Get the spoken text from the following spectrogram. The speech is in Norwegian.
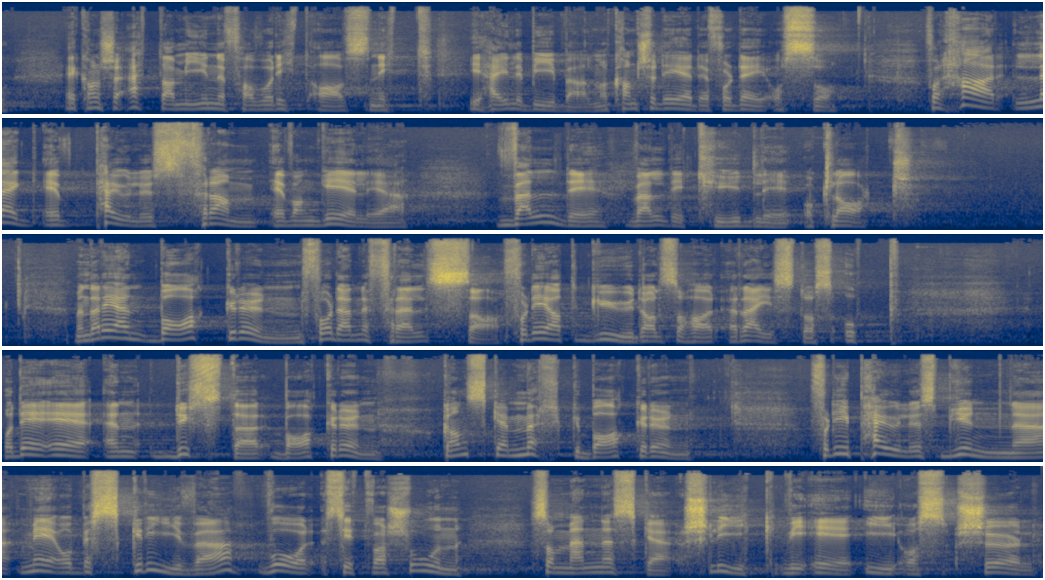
er kanskje et av mine favorittavsnitt i hele Bibelen. Og kanskje det er det for deg også. For her legger Paulus fram evangeliet veldig, veldig tydelig og klart. Men det er en bakgrunn for denne frelsa, for det at Gud altså har reist oss opp. Og det er en dyster bakgrunn, ganske mørk bakgrunn. Fordi Paulus begynner med å beskrive vår situasjon som mennesker slik vi er i oss sjøl.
